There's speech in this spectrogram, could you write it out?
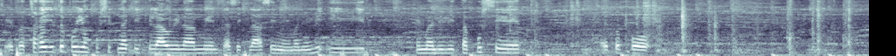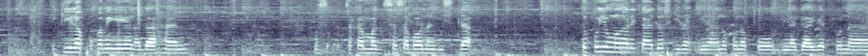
so ito. At saka ito po yung pusit na kikilawin namin kasi klase may maliliit, may maliliit na pusit. Ito po. Kikilaw po kami ngayon agahan. Mas, at saka magsasabaw ng isda. Ito po yung mga ricados, gina, ginaano ko na po, ginagayat ko na.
